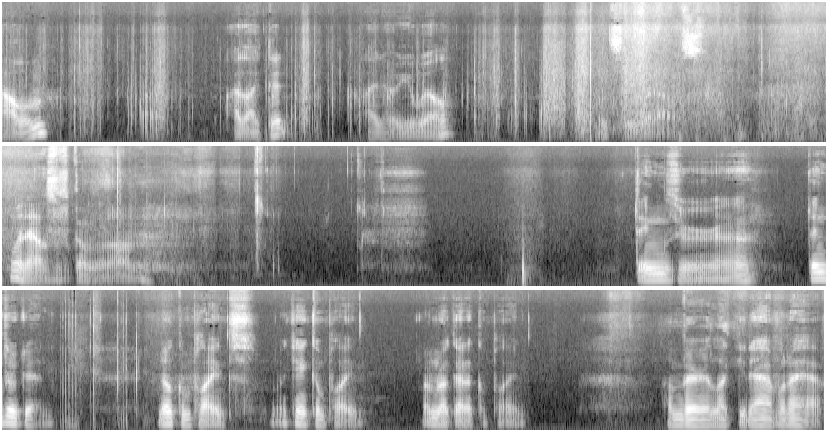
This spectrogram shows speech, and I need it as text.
album. I liked it. I know you will. Let's see what else. What else is going on? Things are uh, things are good. No complaints. I can't complain. I'm not gonna complain. I'm very lucky to have what I have.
